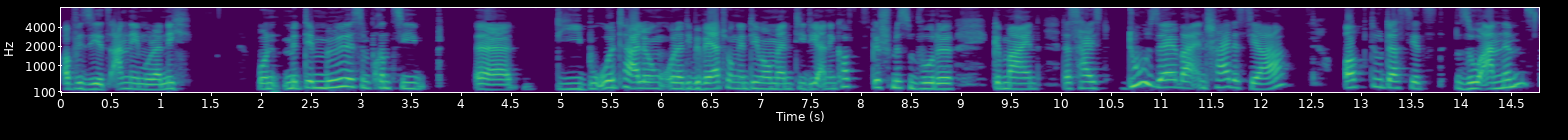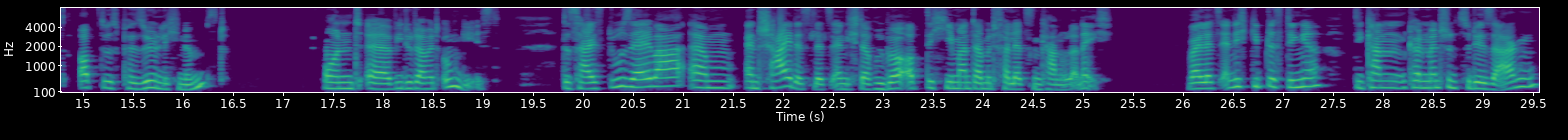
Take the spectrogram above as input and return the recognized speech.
ob wir sie jetzt annehmen oder nicht. Und mit dem Müll ist im Prinzip äh, die Beurteilung oder die Bewertung in dem Moment, die dir an den Kopf geschmissen wurde, gemeint. Das heißt, du selber entscheidest ja, ob du das jetzt so annimmst, ob du es persönlich nimmst und äh, wie du damit umgehst. Das heißt, du selber ähm, entscheidest letztendlich darüber, ob dich jemand damit verletzen kann oder nicht. Weil letztendlich gibt es Dinge, die kann, können Menschen zu dir sagen,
